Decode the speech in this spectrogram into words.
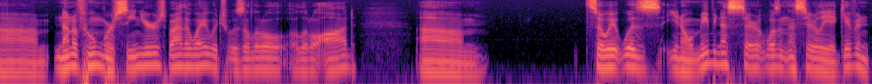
Um, none of whom were seniors, by the way, which was a little a little odd. Um, so it was, you know, maybe necessarily wasn't necessarily a given,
